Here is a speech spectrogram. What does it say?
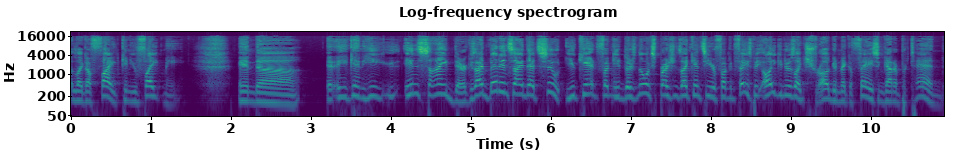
like a fight. Can you fight me? And uh, and again, he inside there because I've been inside that suit. You can't fucking. There's no expressions. I can't see your fucking face, but all you can do is like shrug and make a face and kind of pretend.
